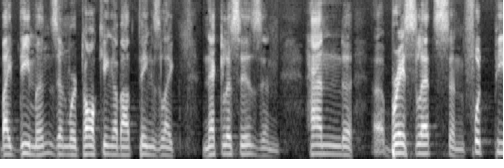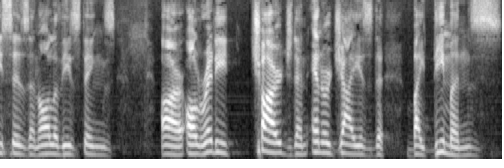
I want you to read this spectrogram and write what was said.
by demons. And we're talking about things like necklaces and hand uh, bracelets and foot pieces, and all of these things are already charged and energized by demons.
